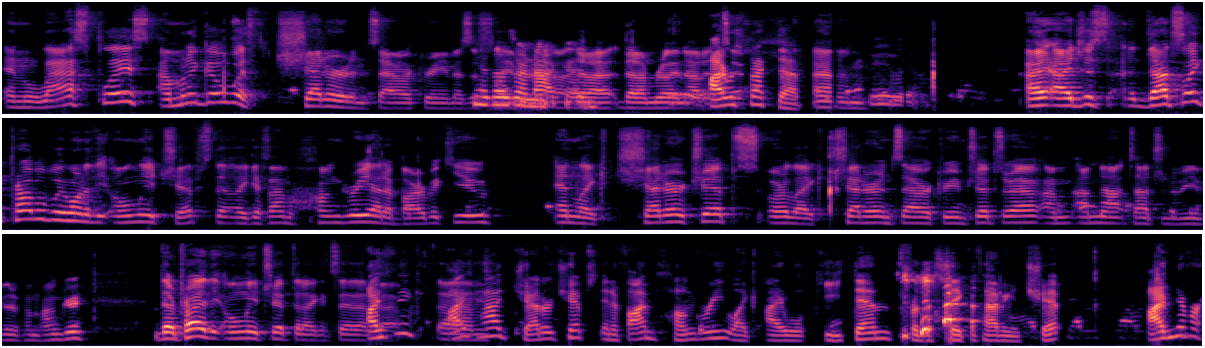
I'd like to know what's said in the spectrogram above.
And last place, I'm gonna go with cheddar and sour cream as a Yeah, those are not uh, good. That, I, that I'm really not into. I respect that. Um, I, I just that's like probably one of the only chips that like if I'm hungry at a barbecue and like cheddar chips or like cheddar and sour cream chips are out, I'm I'm not touching them even if I'm hungry. They're probably the only chip that I can say that. I about. think I've Um, had cheddar chips, and if I'm hungry, like I will eat them for the sake of having a chip. I've never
